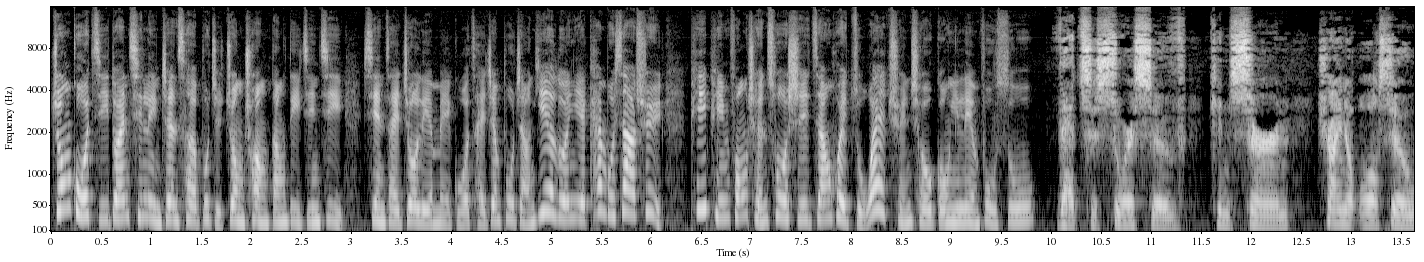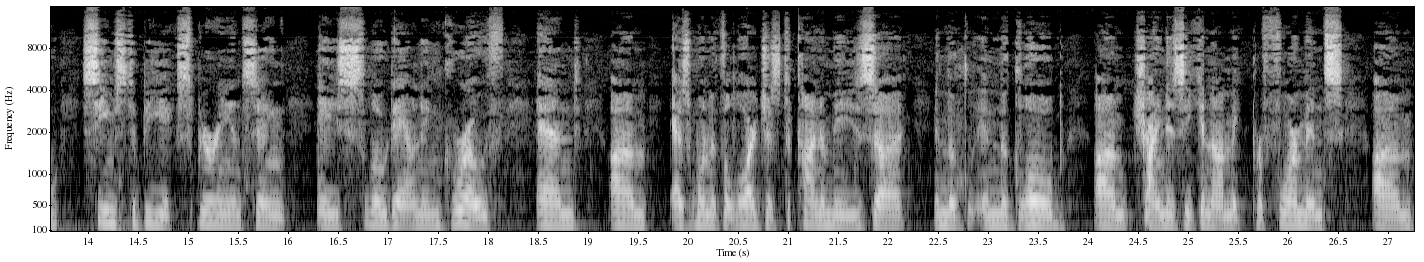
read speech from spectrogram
中国极端清零政策不止重创当地经济，现在就连美国财政部长耶伦也看不下去，批评封城措施将会阻碍全球供应链复苏。That's a source of concern. China also seems to be experiencing a slowdown in growth. And um, as one of the largest economies uh, in the in the globe, um, China's economic performance um,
